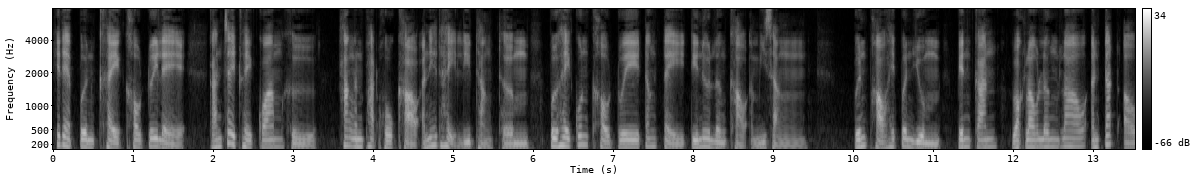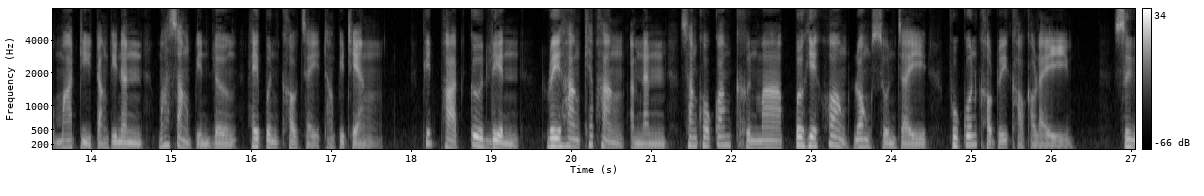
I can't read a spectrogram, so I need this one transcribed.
เฮ็ดให้ปืนไข่เข้าด้วยเล่การใจถวยความคือห้างอันพัดโหข่าวอันนี้ให้ลีทางเทิมเพื่อให้ก้นเข้าด้วยตั้งแต่ตีนื้อเรื่องข่าวอมีสังปืนเผาให้เปิ้นยุ่มเป็นการวักเราเลิงเล่าอันตัดเอามาตีต่างที่นั้นมาสร้างเปลี่ยนเลิงให้เปิ้นเข้าใจทางพิเทียงพิษพาดเกิดเลียนเลยห่างแคบห่างอำนั้นสร้างข้อความคืนมาเปิดเฮข้องล่องสนใจ ผู้ก้นเข้าด้วยข่าวเขาไล สื่อ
